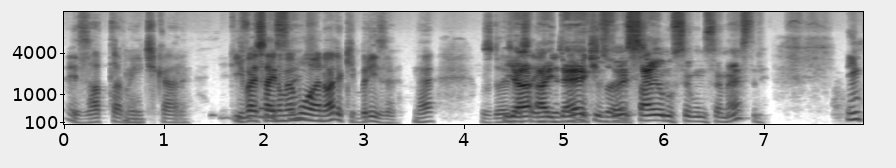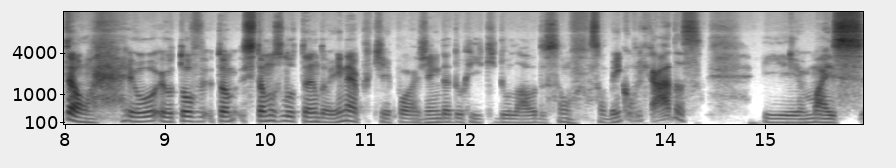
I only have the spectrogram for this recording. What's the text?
Exatamente, cara. E vai sair no mesmo ano, olha que brisa, né? Os dois e a, a ideia é que os dois saiam no segundo semestre? Então, eu, eu tô, tô, estamos lutando aí, né? Porque pô, a agenda do Rick e do Laudo são, são bem complicadas. E, mas,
